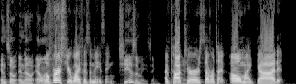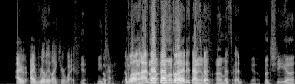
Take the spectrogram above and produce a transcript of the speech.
And so and now Ellen Well, first, your wife is amazing. she is amazing. I've talked to her several times. Oh my god, I I really like your wife. Yeah. Me Okay. Well, I'm- uh, I'm that- that's I'm good. fan. That's I am a- good. A That's good. Yeah. But she uh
